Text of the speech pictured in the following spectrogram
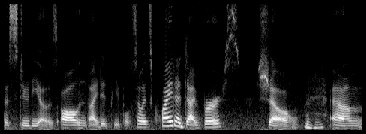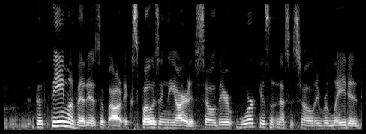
the studios all invited people. So it's quite a diverse show. Mm -hmm. um, the theme of it is about exposing the artist, so their work isn't necessarily related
